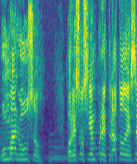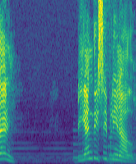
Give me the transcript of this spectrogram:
un mal uso. Por eso siempre trato de ser bien disciplinado.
